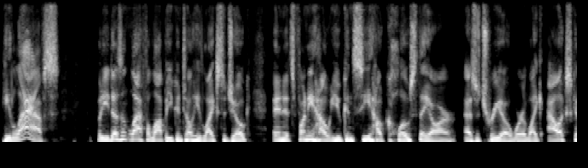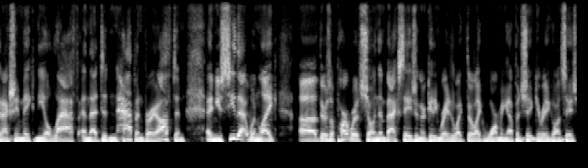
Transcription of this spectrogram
He laughs, but he doesn't laugh a lot, but you can tell he likes to joke. And it's funny how you can see how close they are as a trio, where like Alex can actually make Neil laugh, and that didn't happen very often. And you see that when like uh there's a part where it's showing them backstage and they're getting ready to like they're like warming up and shit, get ready to go on stage.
